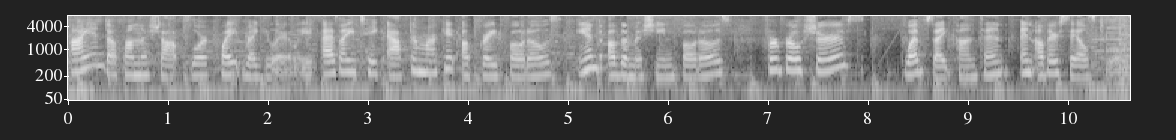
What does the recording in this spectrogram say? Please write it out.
I end up on the shop floor quite regularly as I take aftermarket upgrade photos and other machine photos for brochures, website content, and other sales tools.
